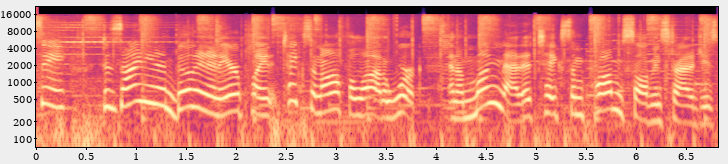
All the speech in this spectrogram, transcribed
See, designing and building an airplane takes an awful lot of work, and among that, it takes some problem-solving strategies.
